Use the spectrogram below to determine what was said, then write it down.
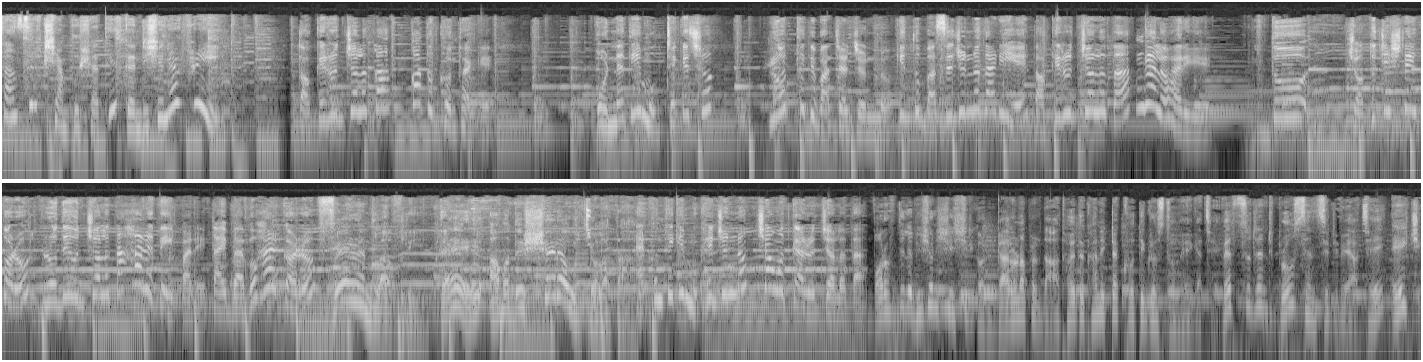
সানসিল্ক শ্যাম্পুর সাথে কন্ডিশনার ফ্রি ত্বকের উজ্জ্বলতা কতক্ষণ থাকে? ওড়না দিয়ে মুখ ঠেকেছো রোদ থেকে বাঁচার জন্য। কিন্তু বাসের জন্য দাঁড়িয়ে ত্বকের উজ্জ্বলতা গেল হারিয়ে। তো যত চেষ্টাই করো রোদে উজ্জ্বলতা হারাতেই পারে। তাই ব্যবহার করো। ফেয়ার অ্যান্ড লাভলি দেয় আমাদের সেরা উজ্জ্বলতা। এখন থেকে মুখের জন্য চমৎকার উজ্জ্বলতা। বরফ দিলে ভীষণ শিরশির করে কারণ আপনার দাঁত হয়তো খানিকটা ক্ষতিগ্রস্ত হয়ে গেছে। পেপসোডেন্ট প্রো সেন্সিটিভে আছে এইচ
